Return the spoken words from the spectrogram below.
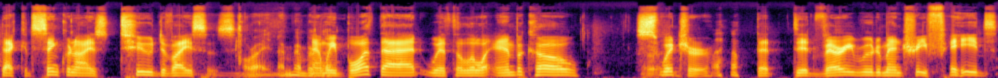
that could synchronize two devices. All right, I remember. And that. we bought that with a little Ambico switcher that did very rudimentary fades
